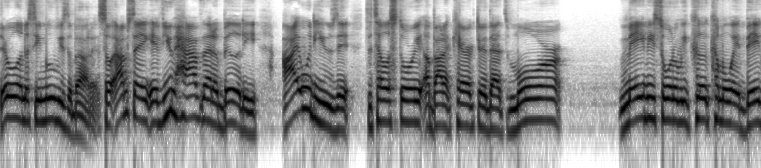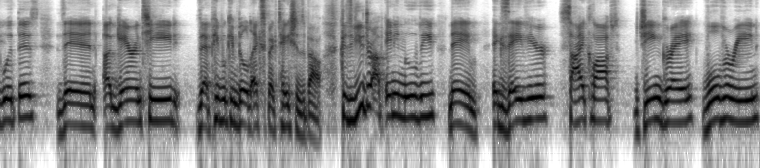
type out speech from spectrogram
They're willing to see movies about it. So I'm saying if you have that ability, I would use it to tell a story about a character that's more maybe sort of we could come away big with this than a guaranteed that people can build expectations about. Because if you drop any movie named Xavier, Cyclops, Jean Grey, Wolverine,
